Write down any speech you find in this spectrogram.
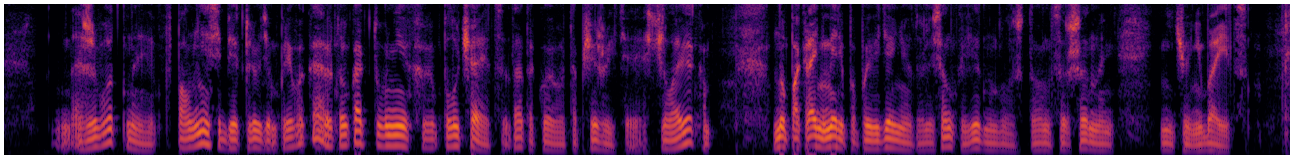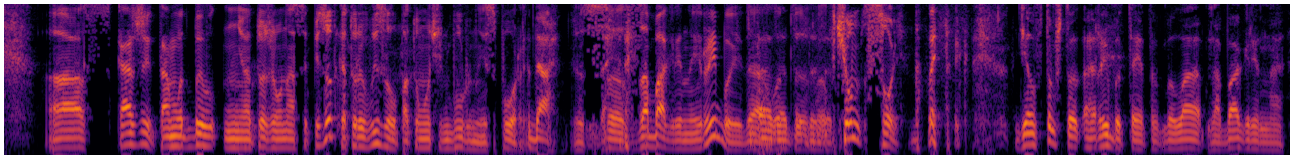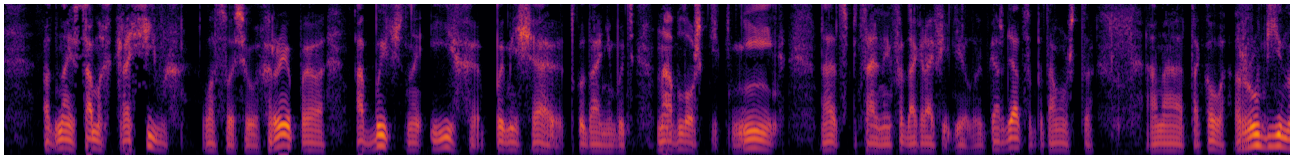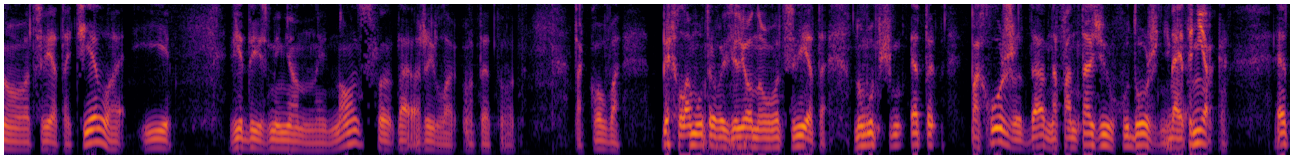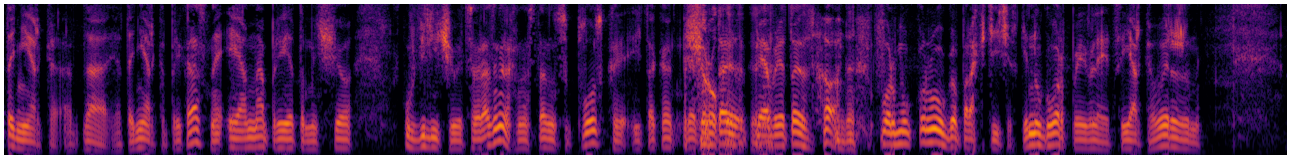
животные вполне себе к людям привыкают. Ну, как-то у них получается, да, такое вот общежитие с человеком. Но, по крайней мере, по поведению этого лисенка видно было, что он совершенно ничего не боится. А, скажи, там вот был тоже у нас эпизод, который вызвал потом очень бурные споры. Да. С, да. с забагренной рыбой. Да, да, вот, да, да, да. В чем соль? Давай так. Дело в том, что рыба-то это была забагрена одна из самых красивых лососевых рыб. Э, обычно их помещают куда-нибудь на обложке книг, да, специальные фотографии делают, гордятся, потому что она такого рубинового цвета тела и видоизмененный нос, да, рыло вот это вот такого перламутрово-зеленого цвета. Ну, в общем, это похоже да, на фантазию художника. Да, это нерка. Это нерка, да, это нерка прекрасная, и она при этом еще увеличивается в размерах, она становится плоская и такая приобретает, такая, приобретает да. Да, форму круга практически. Ну, гор появляется ярко выраженный.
